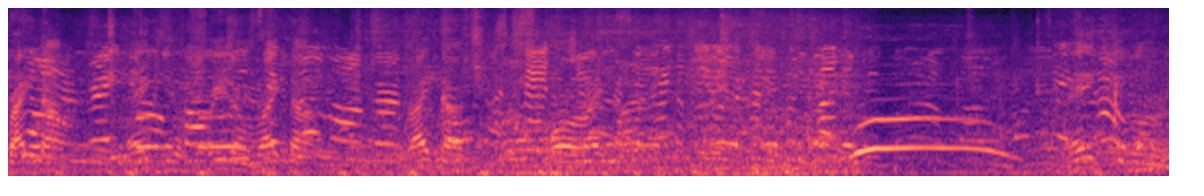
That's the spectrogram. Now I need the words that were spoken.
Right now. Thank you freedom right now. Right now, Jesus. Oh, right now. Thank you, Lord.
